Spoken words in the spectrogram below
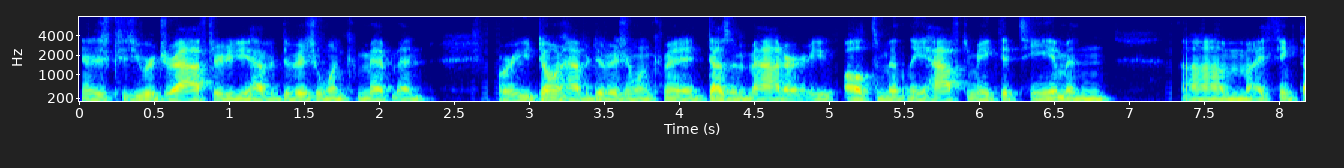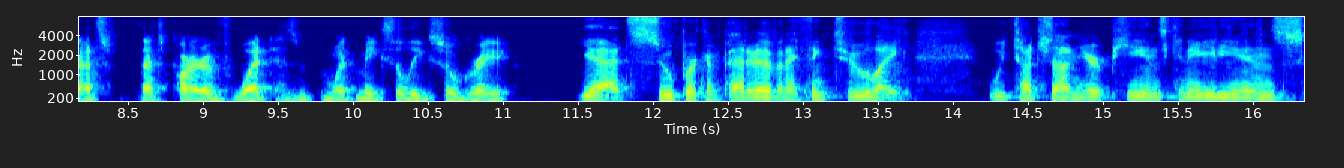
you know, just because you were drafted, you have a Division One commitment, or you don't have a Division One commitment, it doesn't matter. You ultimately have to make the team, and um, I think that's that's part of what has what makes the league so great. Yeah, it's super competitive, and I think too, like we touched on Europeans, Canadians,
